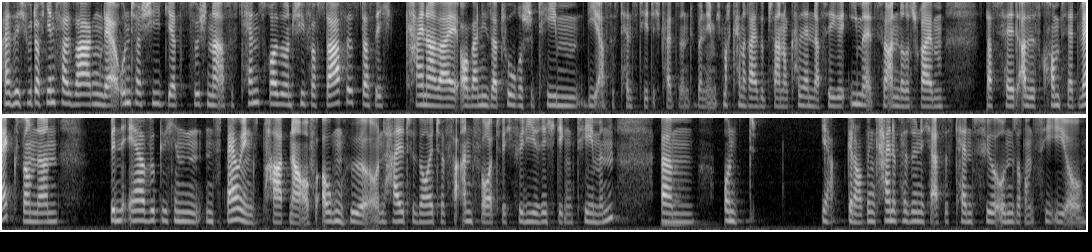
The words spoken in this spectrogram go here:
Also ich würde auf jeden Fall sagen, der Unterschied jetzt zwischen einer Assistenzrolle und Chief of Staff ist, dass ich keinerlei organisatorische Themen, die Assistenztätigkeit sind, übernehme. Ich mache keine Reiseplanung, Kalenderpflege, E-Mails für andere schreiben, das fällt alles komplett weg, sondern bin eher wirklich ein, ein Sparringspartner auf Augenhöhe und halte Leute verantwortlich für die richtigen Themen. Ähm, und ja, genau, bin keine persönliche Assistenz für unseren CEO.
